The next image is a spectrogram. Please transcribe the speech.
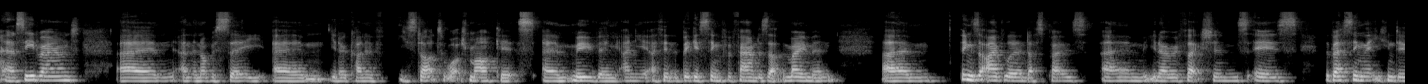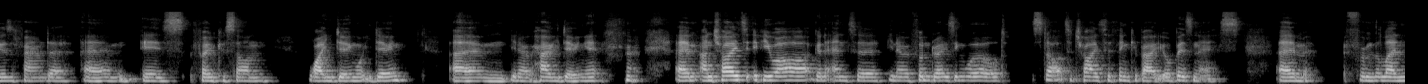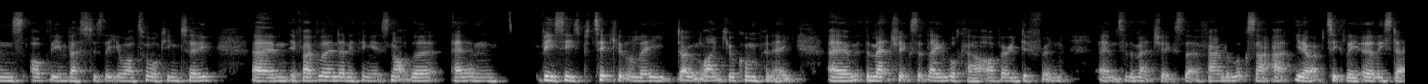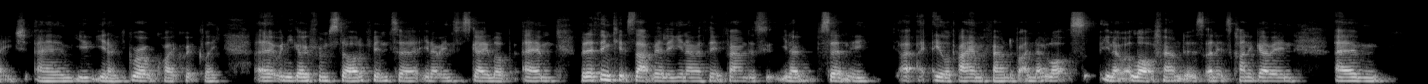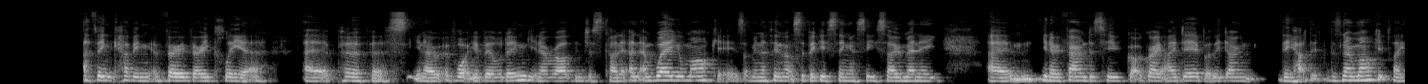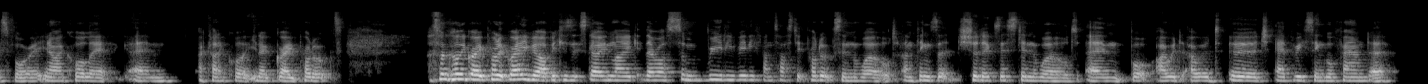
uh, seed round, um, and then obviously um, you know kind of you start to watch markets um, moving, and you, I think the biggest thing for founders at the moment. Um, things that I've learned, I suppose, um, you know, reflections is the best thing that you can do as a founder um, is focus on why you're doing what you're doing um, you know, how you're doing it, um, and try to, if you are going to enter, you know, a fundraising world, start to try to think about your business um, from the lens of the investors that you are talking to. Um, if I've learned anything, it's not that um, VCs particularly don't like your company, um, the metrics that they look at are very different um, to the metrics that a founder looks at, at you know, at particularly early stage. Um, you you know you grow up quite quickly uh, when you go from startup into you know into scale up. Um, but I think it's that really, you know, I think founders, you know, certainly. I, I, look, I am a founder, but I know lots, you know, a lot of founders, and it's kind of going. Um, I think having a very very clear uh, purpose, you know, of what you're building, you know, rather than just kind of and, and where your market is. I mean, I think that's the biggest thing I see so many um, you know, founders who've got a great idea, but they don't, they have, there's no marketplace for it. You know, I call it, um, I kind of call it, you know, great product. So I call it great product graveyard because it's going like there are some really, really fantastic products in the world and things that should exist in the world. Um, but I would I would urge every single founder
